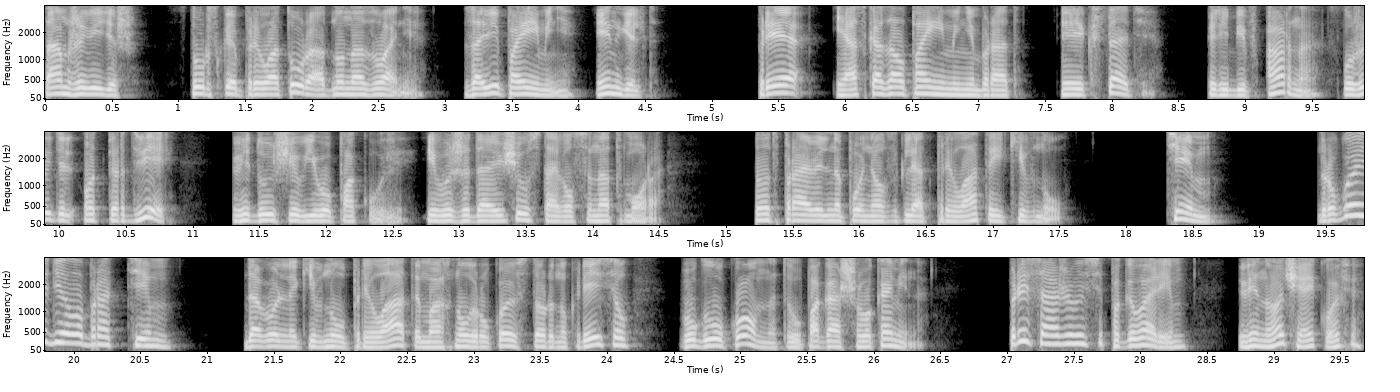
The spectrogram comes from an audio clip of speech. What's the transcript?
«Сам же видишь, Стурская прилатура — одно название. Зови по имени, Ингельд». «Пре...» — я сказал по имени, брат. И, кстати, перебив Арна, служитель отпер дверь, ведущий в его покое, и выжидающе уставился на Тмора. Тот правильно понял взгляд Прилата и кивнул. «Тим!» «Другое дело, брат Тим!» Довольно кивнул Прилат и махнул рукой в сторону кресел в углу комнаты у погасшего камина. «Присаживайся, поговорим. Вино, чай, кофе».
